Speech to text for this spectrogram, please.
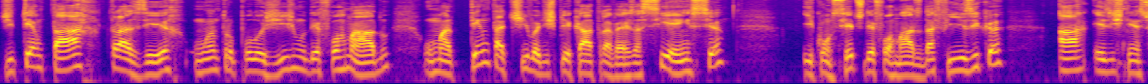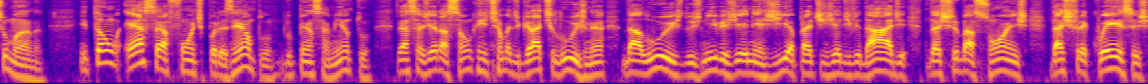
de tentar trazer um antropologismo deformado, uma tentativa de explicar através da ciência e conceitos deformados da física a existência humana. Então, essa é a fonte, por exemplo, do pensamento dessa geração que a gente chama de gratiluz, né? da luz, dos níveis de energia para atingir a divindade, das vibrações, das frequências.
